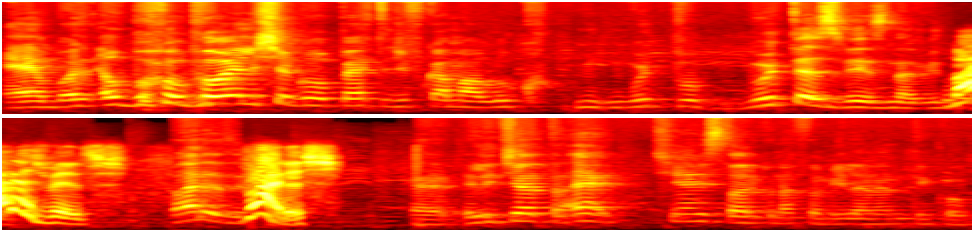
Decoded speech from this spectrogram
É, o Bo- é, o Bo- o Bo, ele chegou perto de ficar maluco muito, muitas vezes na vida. Várias vezes. Várias vezes. Várias. É, ele tinha, é, tinha histórico na família, né? Não tem como.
